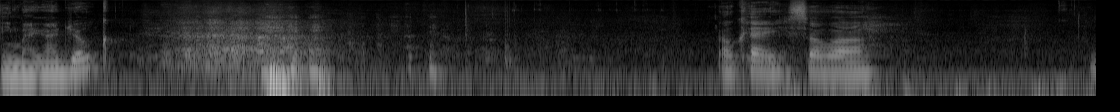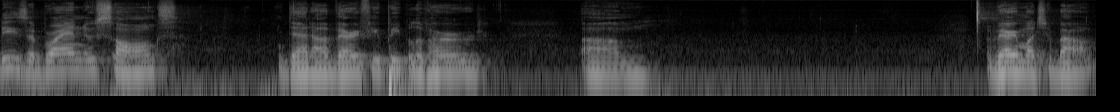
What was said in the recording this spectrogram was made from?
Anybody got a joke? okay, so uh, these are brand new songs that uh, very few people have heard. Um, very much about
